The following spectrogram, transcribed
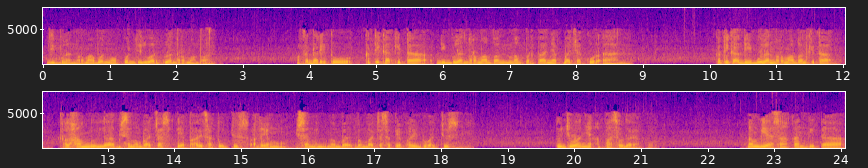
Di bulan Ramadan maupun di luar bulan Ramadan. Maka dari itu ketika kita di bulan Ramadan memperbanyak baca Quran. Ketika di bulan Ramadan kita Alhamdulillah bisa membaca setiap hari satu juz. Ada yang bisa membaca setiap hari dua juz. Tujuannya apa saudaraku? Membiasakan kita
